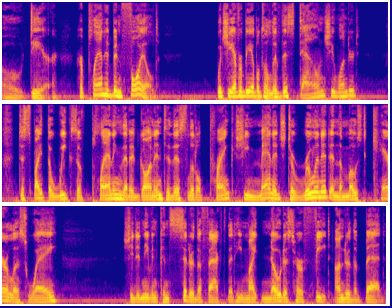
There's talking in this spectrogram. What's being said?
Oh dear, her plan had been foiled. Would she ever be able to live this down, she wondered? Despite the weeks of planning that had gone into this little prank, she managed to ruin it in the most careless way. She didn't even consider the fact that he might notice her feet under the bed.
